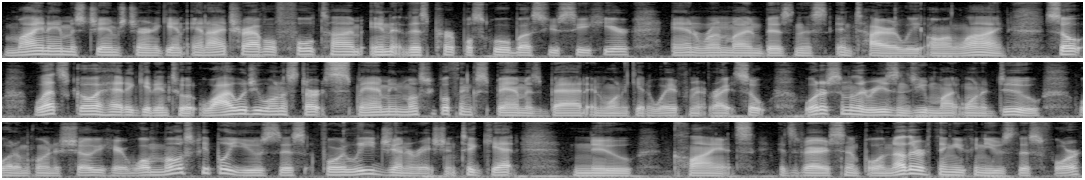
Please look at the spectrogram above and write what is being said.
My name is James Jernigan, and I travel full time in this purple school bus you see here and run my business entirely online. So let's go ahead and get into it. Why would you want to start spamming? Most people think spam is bad and want to get away from it, right? So, what are some of the reasons you might want to do what I'm going to show you here? Well, most people use this for lead generation to get new clients. It's very simple. Another thing you can use this for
